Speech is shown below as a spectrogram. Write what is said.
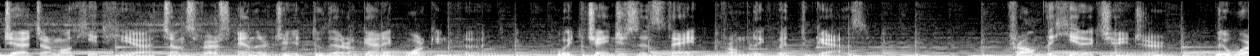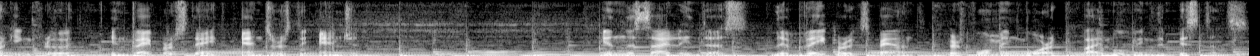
Geothermal heat here transfers energy to the organic working fluid, which changes its state from liquid to gas. From the heat exchanger, the working fluid in vapor state enters the engine. In the cylinders, the vapor expands, performing work by moving the pistons,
